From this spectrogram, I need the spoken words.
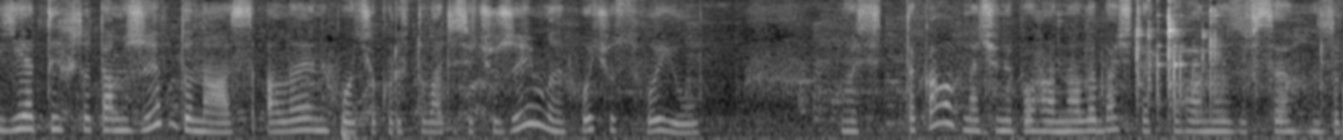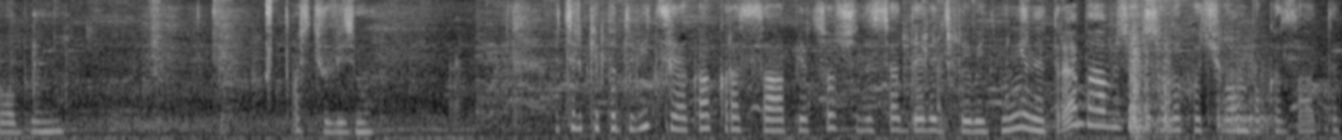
Є тих, хто там жив до нас, але не хочу користуватися чужими, хочу свою. Ось така, наче непогана, але бачите, як погано все зроблено. Ось цю візьму. Ви тільки подивіться, яка краса. 569 гривень. Мені не треба вже, але хочу вам показати.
